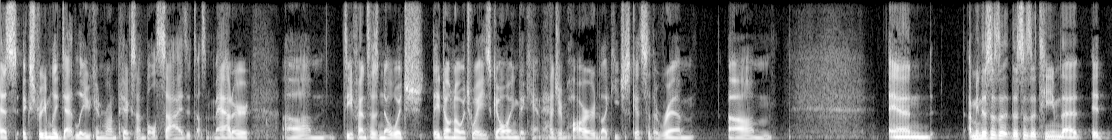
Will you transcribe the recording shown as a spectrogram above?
extremely deadly. You can run picks on both sides. It doesn't matter. Um, defenses know which they don't know which way he's going. They can't hedge him hard. Like he just gets to the rim. Um, and I mean, this is a this is a team that it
